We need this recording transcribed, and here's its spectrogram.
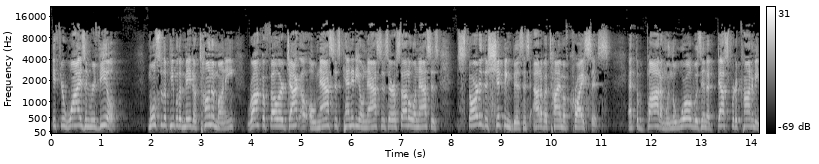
if you're wise and revealed. Most of the people that made a ton of money, Rockefeller, Jack Onassis, Kennedy Onassis, Aristotle Onassis, started the shipping business out of a time of crisis. At the bottom, when the world was in a desperate economy,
